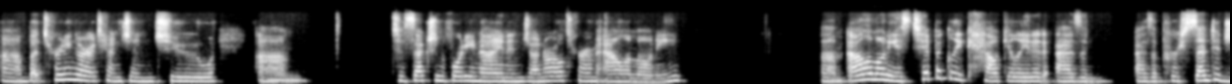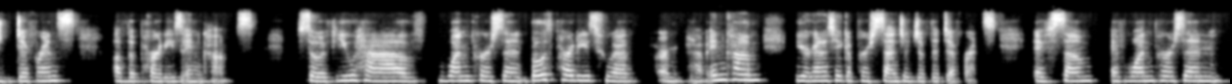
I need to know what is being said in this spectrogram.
Um, but turning our attention to um, to Section 49 in general term alimony. Um, alimony is typically calculated as a as a percentage difference of the parties' incomes. So if you have one person, both parties who have or have income, you're going to take a percentage of the difference. If some, if one person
